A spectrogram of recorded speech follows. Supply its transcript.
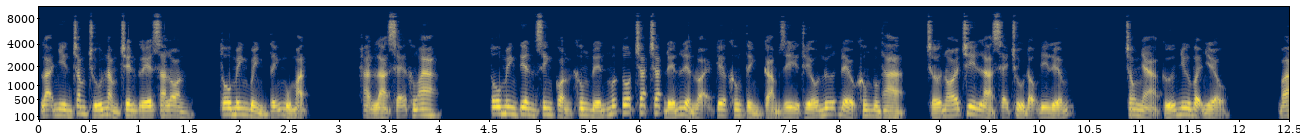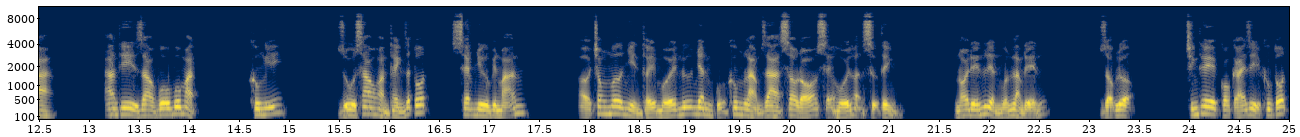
Lại nhìn chăm chú nằm trên ghế salon, tô minh bình tĩnh ngủ mặt. Hẳn là sẽ không a. Tô minh tiên sinh còn không đến mức tốt chắc chắc đến liền loại kia không tình cảm gì thiếu nữ đều không công tha, chớ nói chi là sẽ chủ động đi liếm. Trong nhà cứ như vậy nhiều. Ba. An thi giao vô vô mặt. Không nghĩ. Dù sao hoàn thành rất tốt, xem như viên mãn ở trong mơ nhìn thấy mới nữ nhân cũng không làm ra sau đó sẽ hối hận sự tình. Nói đến liền muốn làm đến. Rộng lượng. Chính thê có cái gì không tốt?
